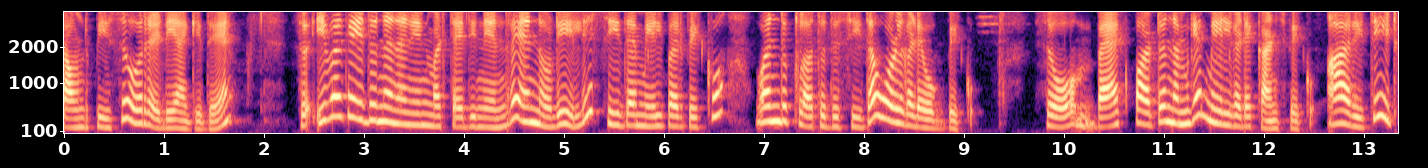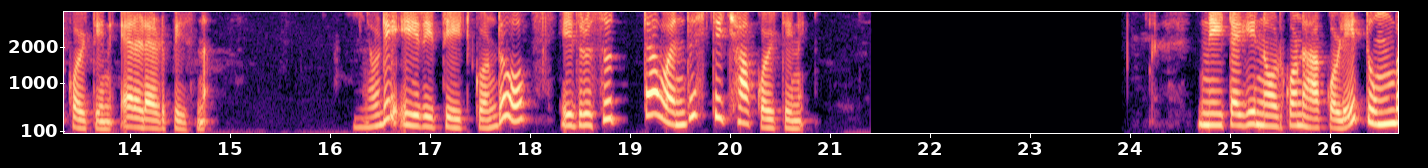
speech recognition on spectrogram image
ರೌಂಡ್ ಪೀಸು ರೆಡಿಯಾಗಿದೆ ಸೊ ಇವಾಗ ಇದನ್ನು ನಾನು ಏನು ಮಾಡ್ತಾ ಇದ್ದೀನಿ ಅಂದರೆ ನೋಡಿ, ಇಲ್ಲಿ ಸೀದಾ ಮೇಲೆ ಬರಬೇಕು, ಒಂದು ಕ್ಲಾತದ್ದು ಸೀದಾ ಒಳಗಡೆ ಹೋಗಬೇಕು. ಸೊ ಬ್ಯಾಕ್ ಪಾರ್ಟು ನಮಗೆ ಮೇಲ್ಗಡೆ ಕಾಣಿಸ್ಬೇಕು. ಆ ರೀತಿ ಇಟ್ಕೊಳ್ತೀನಿ ಎರಡೆರಡು ಪೀಸ್ನ ನೋಡಿ, ಈ ರೀತಿ ಇಟ್ಕೊಂಡು ಇದ್ರ ಸುತ್ತ ಒಂದು ಸ್ಟಿಚ್ ಹಾಕ್ಕೊಳ್ತೀನಿ ನೀಟಾಗಿ ನೋಡ್ಕೊಂಡು ಹಾಕ್ಕೊಳ್ಳಿ ತುಂಬ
